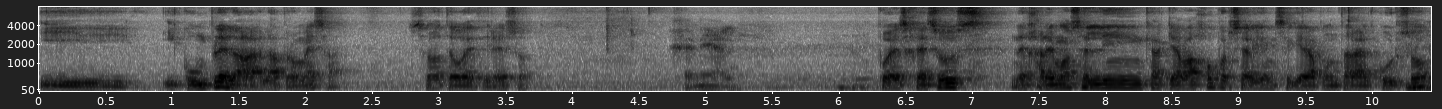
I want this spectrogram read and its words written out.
y, y cumple la, la promesa. Solo tengo que decir eso. Genial. Pues Jesús, dejaremos el link aquí abajo por si alguien se quiere apuntar al curso.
